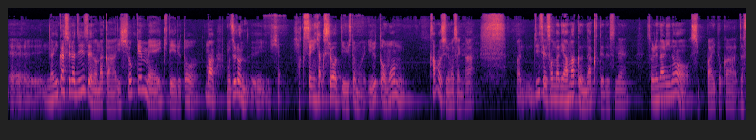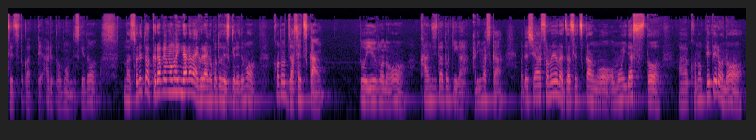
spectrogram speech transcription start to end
えー、何かしら人生の中一生懸命生きているとまあもちろん百戦百勝っていう人もいると思うかもしれませんがまあ、人生そんなに甘くなくてですねそれなりの失敗とか挫折とかってあると思うんですけど、まあ、それとは比べ物にならないぐらいのことですけれどもこの挫折感というものを感じた時がありますか？私はそのような挫折感を思い出すとあこのペテロの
